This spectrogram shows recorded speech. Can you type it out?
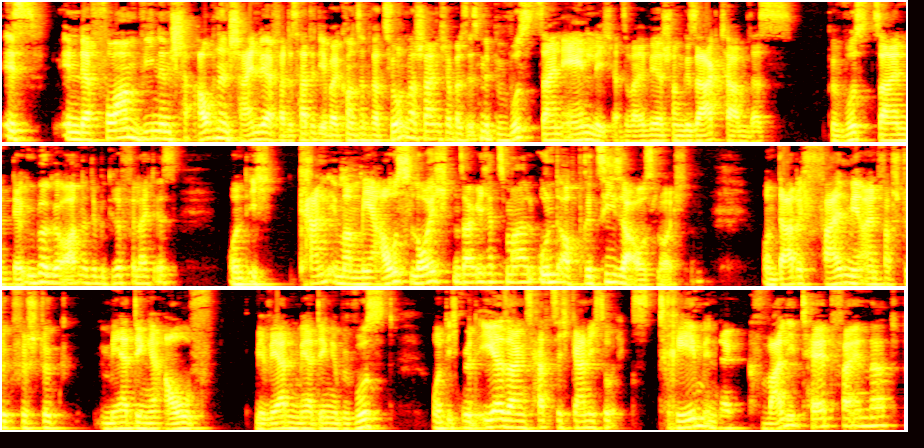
ist in der Form wie ein, auch ein Scheinwerfer. Das hattet ihr bei Konzentration wahrscheinlich, aber das ist mit Bewusstsein ähnlich. Also weil wir ja schon gesagt haben, dass Bewusstsein der übergeordnete Begriff vielleicht ist. Und ich kann immer mehr ausleuchten, sage ich jetzt mal, und auch präziser ausleuchten. Und dadurch fallen mir einfach Stück für Stück mehr Dinge auf. Mir werden mehr Dinge bewusst. Und ich würde eher sagen, es hat sich gar nicht so extrem in der Qualität verändert,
